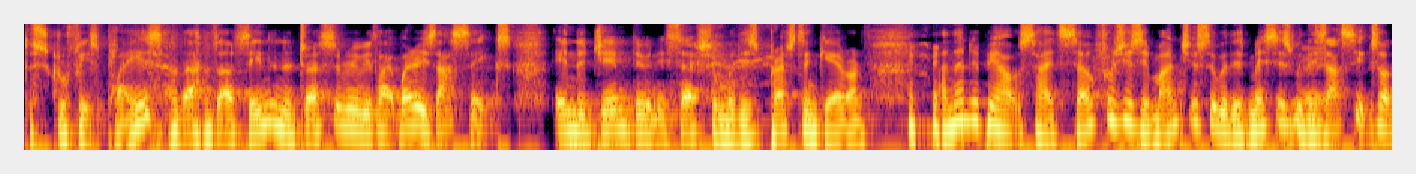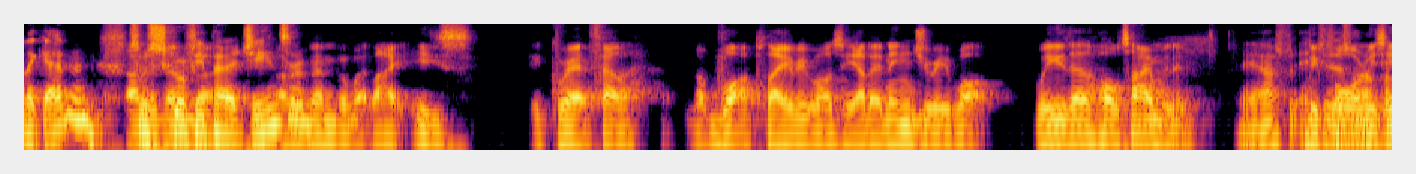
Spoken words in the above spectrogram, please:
the scruffiest players I've, I've- I've seen in the dressing room. He's like where is his Asics in the gym doing his session with his Preston gear on, and then he'd be outside Selfridges in Manchester with his missus with his Asics on again and I some scruffy pair of jeans. I remember what like he's a great fella. Like, what a player he was. He had an injury. What were you there the whole time with him? Yeah, I was Before well, his probably.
